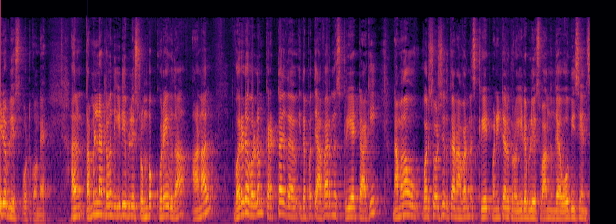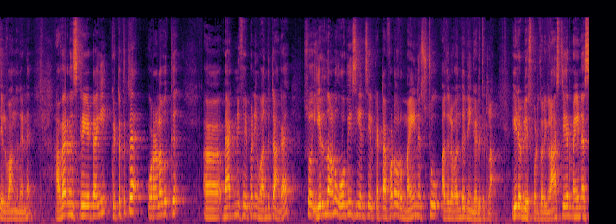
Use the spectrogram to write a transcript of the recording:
இடபிள்யூஎஸ் போட்டுக்கோங்க. அதனால் தமிழ்நாட்டில் வந்து இடபிள்யூஎஸ் ரொம்ப குறைவு தான் ஆனால் வருட வருடம் கரெக்டாக இதை இதை பற்றி அவேர்னஸ் க்ரியேட் ஆகி நம்ம தான் வருஷம் வருஷம் இதுக்கான அவேர்னஸ் க்ரியேட் பண்ணிகிட்டே இருக்கிறோம். இடபிள்யூஎஸ் வாங்குங்க ஓபிசி என்சிஎல் வாங்குங்கன்னு. அவேர்னஸ் க்ரியேட் ஆகி கிட்டத்தட்ட ஓரளவுக்கு மேக்னிஃபை பண்ணி வந்துட்டாங்க. ஸோ இருந்தாலும் ஓபிசி என்சிஎல் கட் ஆஃபோட ஒரு மைனஸ் டூ அதில் வந்து நீங்கள் எடுத்துக்கலாம். இடபிள்யூஎஸ் பொறுத்த வரைக்கும். லாஸ்ட் இயர் மைனஸ்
